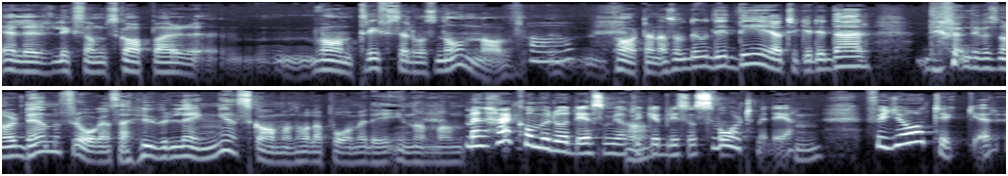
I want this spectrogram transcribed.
eller liksom skapar vantrivsel hos någon av parterna. Så det, det är det jag tycker, det är där, det, det är väl snarare den frågan, så här, hur länge ska man hålla på med det innan man... Men här kommer då det som jag tycker blir så svårt med det. Mm. För jag tycker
